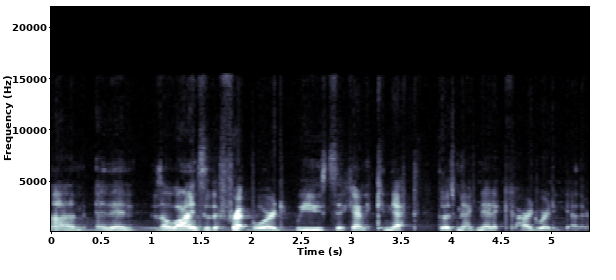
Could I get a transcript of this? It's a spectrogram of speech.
Um, and then the lines of the fretboard we used to kind of connect those magnetic hardware together.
